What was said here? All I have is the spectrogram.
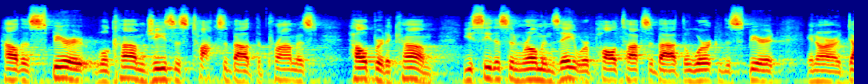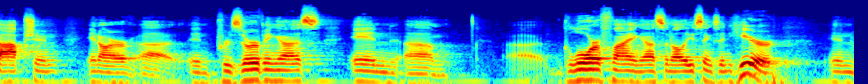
how the Spirit will come. Jesus talks about the promised helper to come. You see this in Romans 8, where Paul talks about the work of the Spirit in our adoption, in, our, uh, in preserving us, in um, uh, glorifying us, and all these things. And here, in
